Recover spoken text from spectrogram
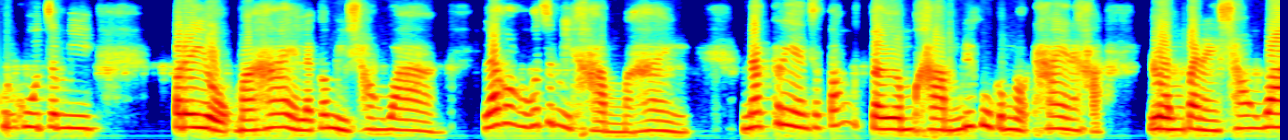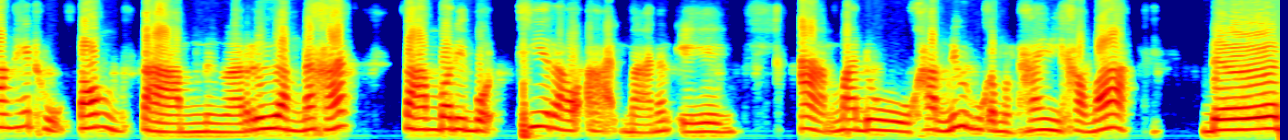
คุณครูจะมี ประโยคมาให้แล้วก็มีช่องว่าง แล้วคุณครูก็จะมีคำมาให้ นักเรียนจะต้องเติมคำที่ครูกำหนดให้นะคะ ลงไปในช่องว่างให้ถูกต้องตามเนื้อเรื่องนะคะ ตามบริบทที่เราอ่านมานั่นเองอะมาดูคำที่คุณครูกำหนดให้มีคำว่า เดิน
